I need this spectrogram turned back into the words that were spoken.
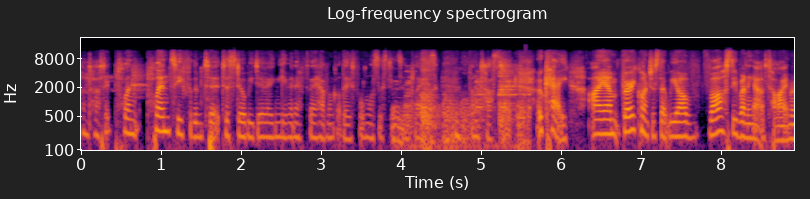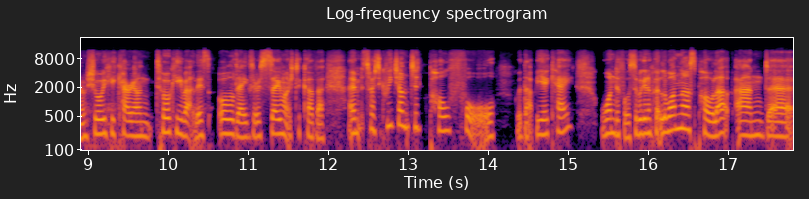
Fantastic. Plen- plenty for them to, to still be doing, even if they haven't got those formal systems in place. Fantastic. Okay. I am very conscious that we are vastly running out of time. And I'm sure we could carry on talking about this all day because there's so much to cover. Um, so, can we jump to poll four? Would that be okay? Wonderful. So, we're going to put one last poll up, and uh,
